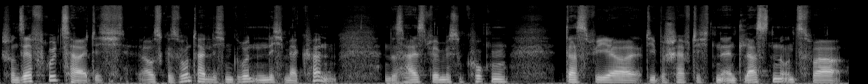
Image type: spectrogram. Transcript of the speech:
schon sehr frühzeitig aus gesundheitlichen Gründen nicht mehr können. Das heißt, wir müssen gucken, dass wir die Beschäftigten entlasten und zwar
